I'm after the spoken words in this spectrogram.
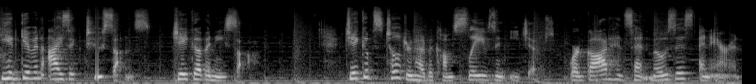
He had given Isaac two sons, Jacob and Esau. Jacob's children had become slaves in Egypt, where God had sent Moses and Aaron.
